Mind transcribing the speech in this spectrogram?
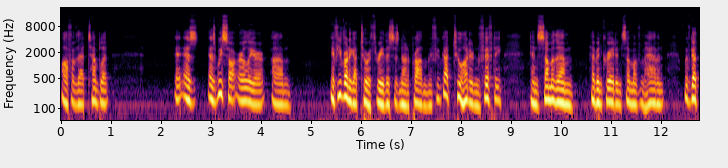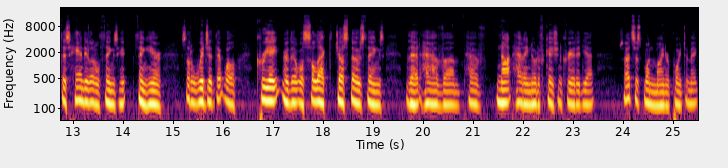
off of that template. As, as we saw earlier, um, if you've only got two or three, this is not a problem. If you've got 250 and some of them have been created and some of them haven't, we've got this handy little things thing here, this little widget that will create or that will select just those things that have um, have not had a notification created yet. So that's just one minor point to make.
